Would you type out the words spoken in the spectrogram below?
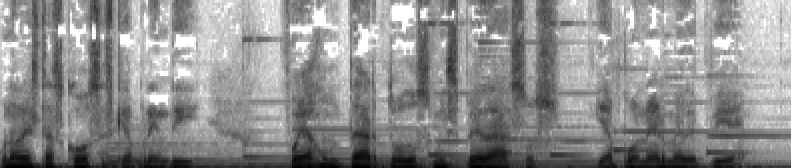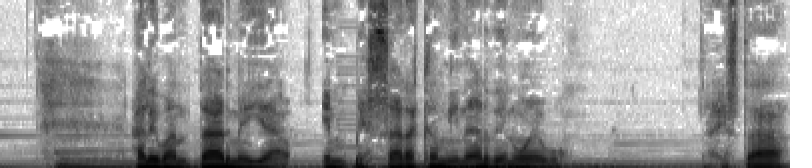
Una de estas cosas que aprendí fue a juntar todos mis pedazos y a ponerme de pie, a levantarme y a empezar a caminar de nuevo. Esta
